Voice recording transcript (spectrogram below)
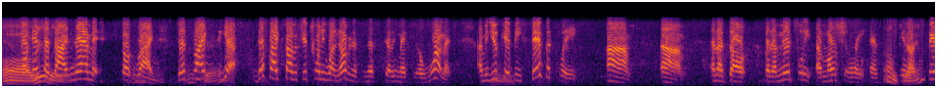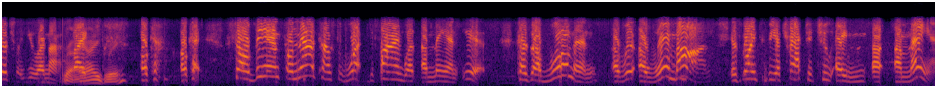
Oh, so it's really? a dynamic. So right, just like yeah, just like so, if you're 21 and over, doesn't necessarily make you a woman. I mean, you Mhm. could be physically um, um, an adult, but mentally, emotionally, and you know, spiritually, you are not. Right, I agree. Okay. Okay. So then, so now it comes to what define what a man is, because a woman, a, re- a woman, is going to be attracted to a, a a man.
